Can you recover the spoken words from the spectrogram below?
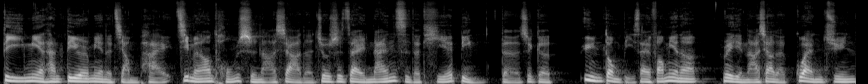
第一面和第二面的奖牌，基本上同时拿下的，就是在男子的铁饼的这个运动比赛方面呢。瑞典拿下的冠军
